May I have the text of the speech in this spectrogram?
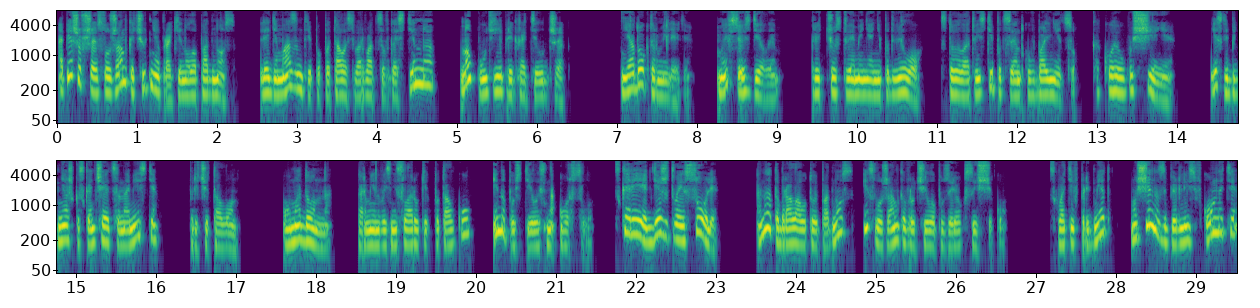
Опешившая служанка чуть не опрокинула поднос. Леди Мазентри попыталась ворваться в гостиную, но путь ей прекратил Джек. «Я доктор, миледи. Мы все сделаем. Предчувствие меня не подвело. Стоило отвезти пациентку в больницу. Какое упущение. Если бедняжка скончается на месте, — причитал он. «О, Мадонна!» Кармин вознесла руки к потолку и напустилась на Орсулу. «Скорее, где же твои соли?» Она отобрала у той поднос, и служанка вручила пузырек сыщику. Схватив предмет, мужчины заперлись в комнате,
